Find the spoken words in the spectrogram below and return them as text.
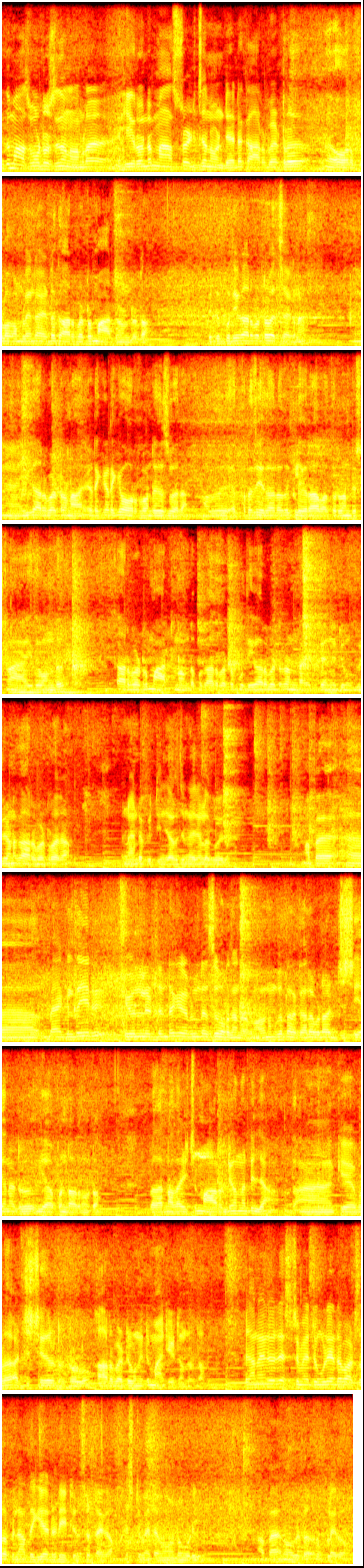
ഇത് മാസ് മോട്ടോഴ്സിൽ നിന്നാണ് നമ്മുടെ ഹീറോന്റെ മാസ്റ്റർ അടിച്ചാണ് വണ്ടി. അതിന്റെ കാർബേറ്റർ ഓവർഫ്ലോ കംപ്ലൈന്റ് ആയിട്ട് കാർബേറ്റർ മാറ്റുന്നുണ്ട് കേട്ടോ ഇത് പുതിയ കാർബേറ്റർ വെച്ചേക്കണേ. ഈ കാർബേറ്ററാണ് ഇടയ്ക്കിടയ്ക്ക് ഓവർഫ്ലോന്റെ കേസ് വരാം. അത് എത്ര ചെയ്താലും അത് ക്ലിയർ ആവാത്തൊരു കണ്ടീഷൻ ആയതുകൊണ്ട് കാർബേറ്റർ മാറ്റണുണ്ട്. അപ്പോൾ കാർബേറ്റർ പുതിയ കാർബേറ്റർ രണ്ടായിരത്തി അഞ്ഞൂറ്റി മുപ്പത് രൂപയാണ് കാർബേറ്റർ വരാം. പിന്നെ അതിന്റെ ഫിറ്റിംഗ് ചാർജും കാര്യങ്ങളൊക്കെ വരും. അപ്പോൾ ബാക്കിലത്തെ ഈ ഫ്യൂൽ ലിഡിന്റെ കേബിൾ ഡ്രസ് പറഞ്ഞിട്ടുണ്ടായിരുന്നു. അത് നമുക്ക് തൽക്കാലം ഇവിടെ അഡ്ജസ്റ്റ് ചെയ്യാനായിട്ടൊരു ഗ്യാപ്പ് ഉണ്ടായിരുന്നു കേട്ടോ. അപ്പോൾ കാരണം അത് അഴിച്ച് മാറേണ്ടി വന്നിട്ടില്ല. കേബിൾ അഡ്ജസ്റ്റ് ചെയ്തിട്ടിട്ടുള്ളൂ. കാർ ബാറ്ററി കൊണ്ടിട്ട് മാറ്റിയിട്ടുണ്ട് കേട്ടോ. അപ്പോൾ ഞാൻ അതിന്റെ ഒരു എസ്റ്റിമേറ്റും കൂടി എന്റെ വാട്സാപ്പിനകത്തേക്ക് അതിന്റെ ഡീറ്റെയിൽസ് ഇട്ടേക്കാം. എസ്റ്റിമേറ്റ് എമൗണ്ടും കൂടി. അപ്പോൾ നോക്കിയിട്ട് റിപ്ലൈ ചെയ്തോ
